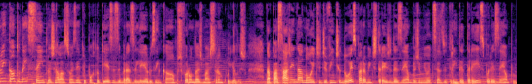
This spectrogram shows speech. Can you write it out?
No entanto, nem sempre as relações entre portugueses e brasileiros em Campos foram das mais tranquilas. Na passagem da noite de 22 para 23 de dezembro de 1833, por exemplo,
